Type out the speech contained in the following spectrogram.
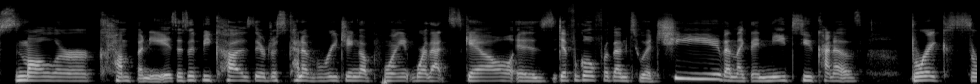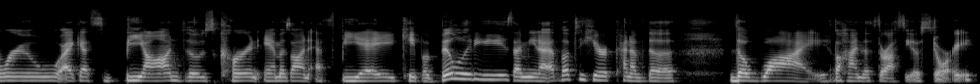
smaller companies? Is it because they're just kind of reaching a point where that scale is difficult for them to achieve and like they need to kind of break through, I guess, beyond those current Amazon FBA capabilities? I mean, I'd love to hear kind of the the why behind the Thrasio story.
